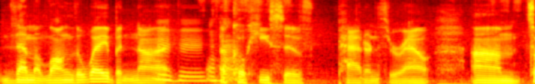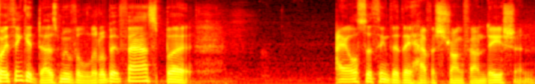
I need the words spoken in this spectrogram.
them along the way, but not Mm-hmm. a cohesive pattern throughout. Um, so I think it does move a little bit fast, but I also think that they have a strong foundation.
